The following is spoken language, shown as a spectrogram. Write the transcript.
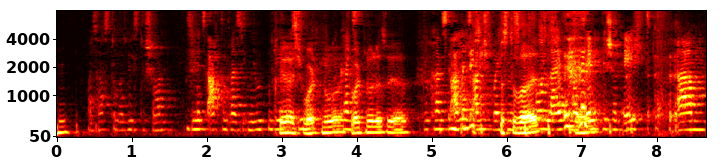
Mhm. Was hast du, was willst du schauen? Es sind jetzt 38 Minuten. Ja, ich wollte nur, kannst, wollt nur, dass wir. Du kannst alles ansprechen, dass du weißt. voll live, authentisch und echt. Ähm,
